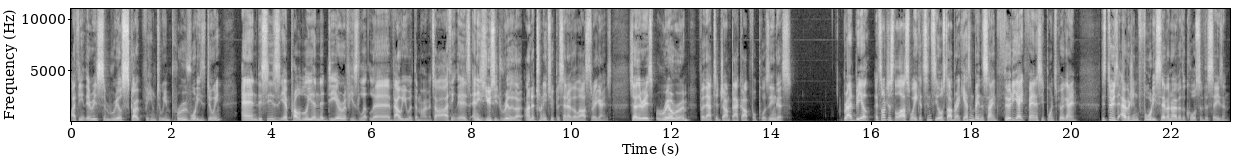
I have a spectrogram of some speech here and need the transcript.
I think there is some real scope for him to improve what he's doing. And this is yeah, probably a nadir of his le- le- value at the moment. So I think there's, and his usage really low, under 22% over the last three games. So there is real room for that to jump back up for Porzingis. Brad Beal, it's not just the last week, it's since the All Star break. He hasn't been the same. 38 fantasy points per game. This dude's averaging 47 over the course of the season.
